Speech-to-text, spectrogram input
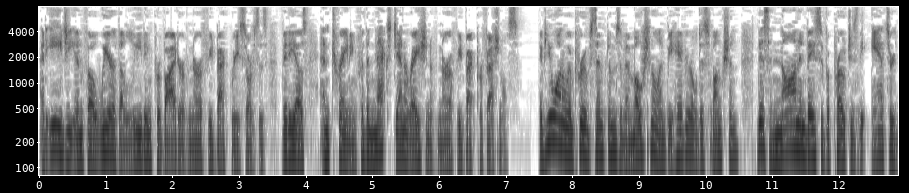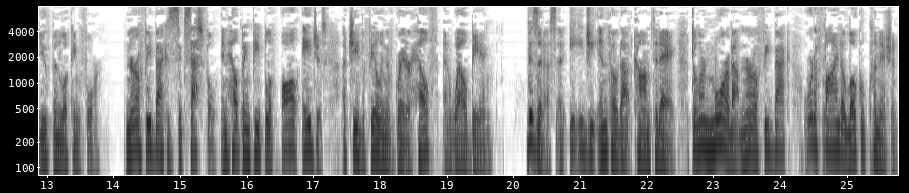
At EEG Info, we are the leading provider of neurofeedback resources, videos, and training for the next generation of neurofeedback professionals. If you want to improve symptoms of emotional and behavioral dysfunction, this non-invasive approach is the answer you've been looking for. Neurofeedback is successful in helping people of all ages achieve a feeling of greater health and well-being. Visit us at eeginfo.com today to learn more about neurofeedback or to find a local clinician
